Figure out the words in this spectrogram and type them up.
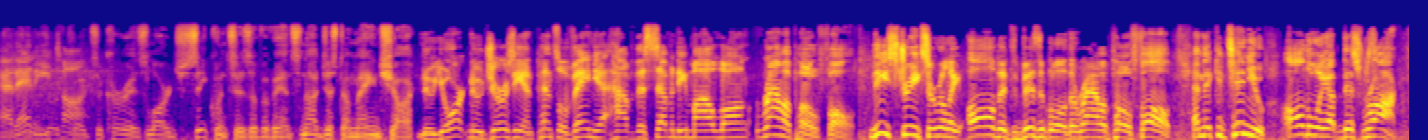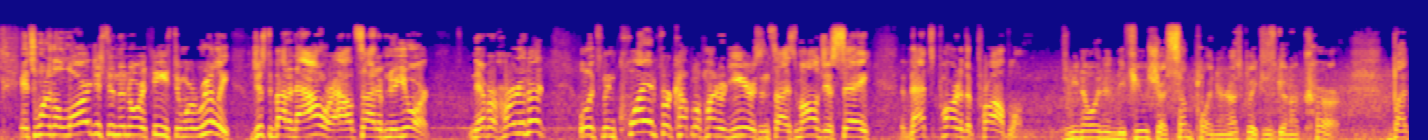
at any time. Earthquakes occur as large sequences of events, not just a main shock. New York, New Jersey, and Pennsylvania have the 70 mile long Ramapo Fault. These streaks are really all that's visible of the Ramapo Fault, and they continue all the way up this rock. It's one of the largest in the Northeast, and we're really just about an hour outside of New York. Never heard of it? Well, it's been quiet for a couple of hundred years, and seismologists say that's part of the problem. We know in the future at some point an earthquake is going to occur, but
